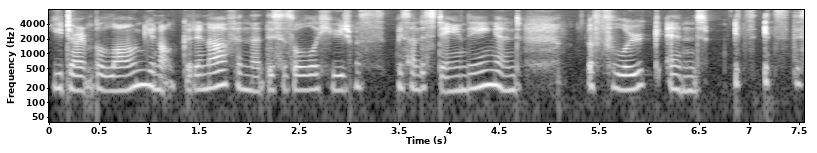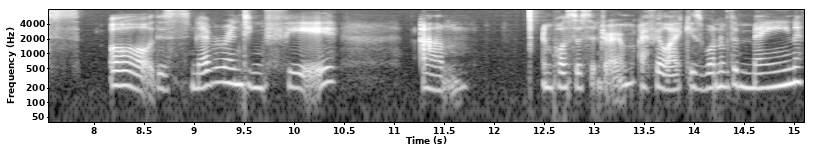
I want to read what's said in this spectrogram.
you don't belong, you're not good enough, and that this is all a huge mis- misunderstanding and a fluke, and it's it's this oh this never-ending fear. Um, imposter syndrome, I feel like, is one of the main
